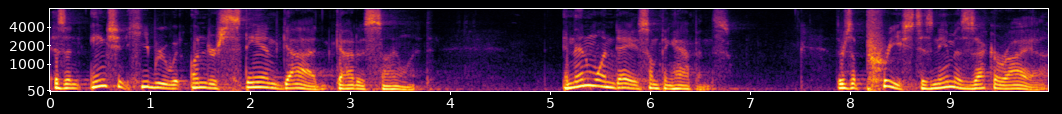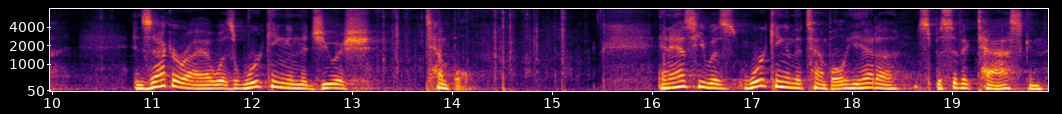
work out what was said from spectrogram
as an ancient Hebrew would understand God, God is silent. And then one day something happens. There's a priest, his name is Zechariah. And Zechariah was working in the Jewish temple. And as he was working in the temple, he had a specific task, and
